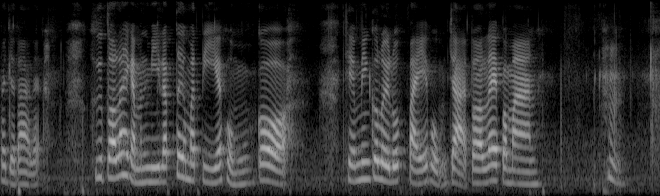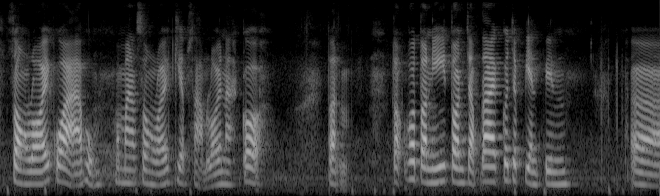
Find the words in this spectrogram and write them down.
ก็จะได้แล้ว คือตอนแรกอะมันมีแรปเตอร์มาตีครับผมก็เทมมิ่งก็เลยลดไปครับผมจากตอนแรกประมาณสองร้อยกว่าผมประมาณสองร้อยเกือบสามร้อยนะก็ตอนตอนก็ตอนนี้ตอนจับได้ก็จะเปลี่ยนเป็น เอ่อ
